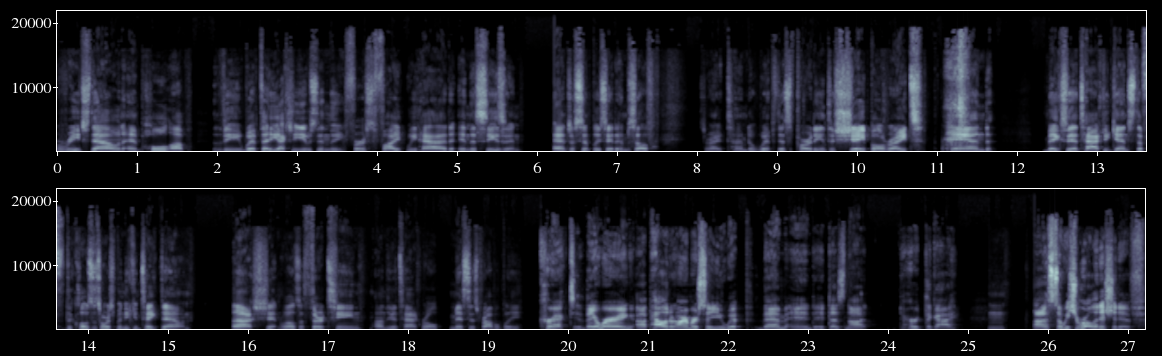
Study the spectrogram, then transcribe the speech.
reach down and pull up the whip that he actually used in the first fight we had in this season, and just simply say to himself, "It's right, time to whip this party into shape, all right." And makes an attack against the the closest horseman you can take down. Ah, shit. Well, it's a 13 on the attack roll. Misses probably. Correct. They are wearing uh, paladin armor, so you whip them and it does not hurt the guy. Hmm. Uh, so we should roll initiative.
